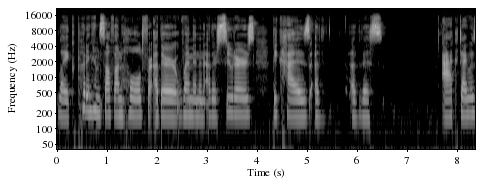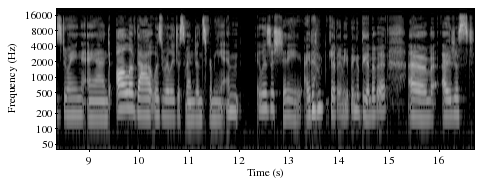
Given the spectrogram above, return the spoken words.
like putting himself on hold for other women and other suitors because of of this act I was doing and all of that was really just vengeance for me and it was just shitty. I didn't get anything at the end of it. Um, I just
